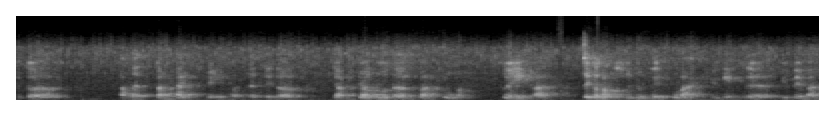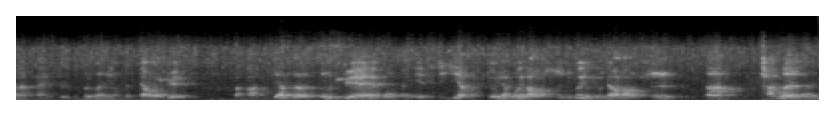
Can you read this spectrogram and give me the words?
这个他们刚开始学英文的这个比较比较多的关注嘛，所以他这个老师就可以出来去给这个预备班的孩子这么样的教学啊。一样的数学我们也是一样，有两位老师，一位助教老师，那他们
